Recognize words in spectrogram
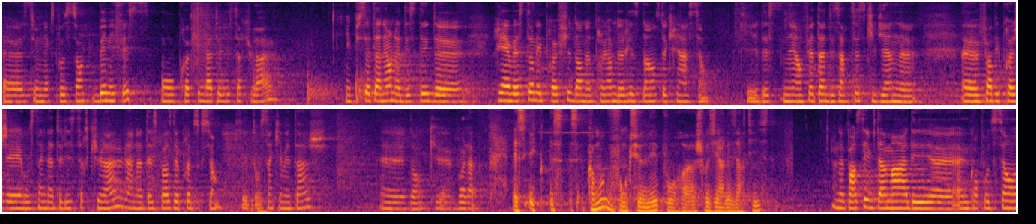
Euh, c'est une exposition bénéfice au profit de l'atelier circulaire. Et puis cette année, on a décidé de réinvestir les profits dans notre programme de résidence de création, qui est destiné en fait à des artistes qui viennent euh, euh, faire des projets au sein de l'atelier circulaire, à notre espace de production, qui est au cinquième étage. Euh, donc euh, voilà. Comment vous fonctionnez pour choisir les artistes? On a pensé évidemment à, des, à une composition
